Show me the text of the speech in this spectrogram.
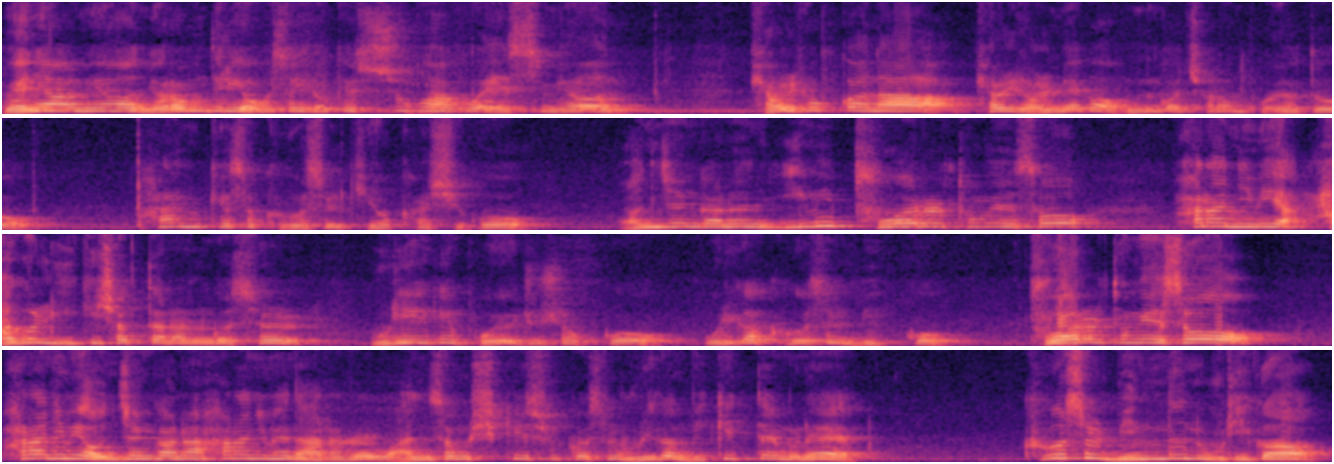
왜냐하면 여러분들이 여기서 이렇게 수고하고 애쓰면 별 효과나 별 열매가 없는 것처럼 보여도 하나님께서 그것을 기억하시고 언젠가는 이미 부활을 통해서 하나님이 악을 이기셨다는 것을 우리에게 보여주셨고 우리가 그것을 믿고 부활을 통해서 하나님이 언젠가는 하나님의 나라를 완성시키실 것을 우리가 믿기 때문에 그것을 믿는 우리가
